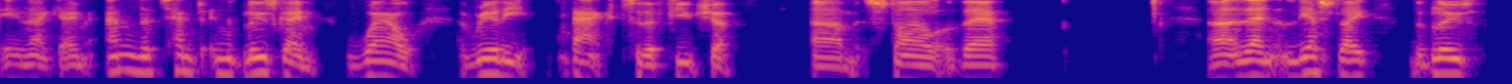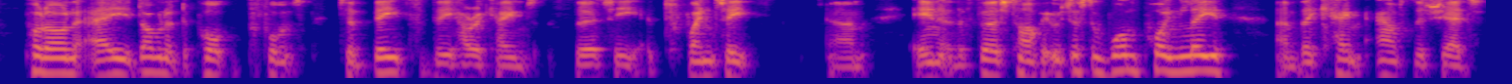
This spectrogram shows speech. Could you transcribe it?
in that game and an attempt in the Blues game. Wow, really back to the future um, style there. Uh, then yesterday, the Blues put on a dominant performance to beat the Hurricanes 30 20. Um, in the first half, it was just a one point lead. Um, they came out of the sheds,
